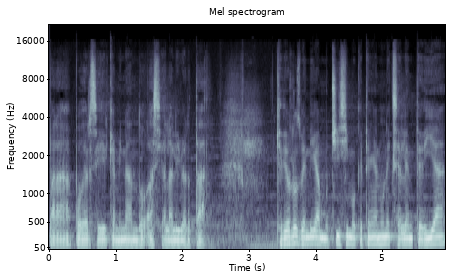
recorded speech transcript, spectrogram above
para poder seguir caminando hacia la libertad. Que Dios los bendiga muchísimo, que tengan un excelente día.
